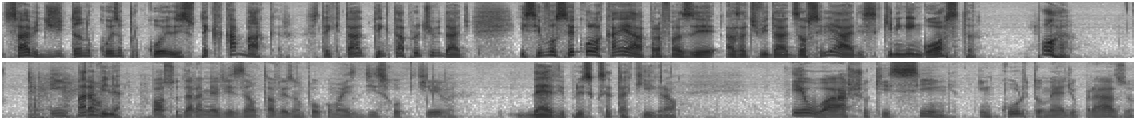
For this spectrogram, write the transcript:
sabe, digitando coisa por coisa. Isso tem que acabar, cara. Você tem que dar, tem que dar produtividade. E se você colocar IA para fazer as atividades auxiliares que ninguém gosta, porra, Então, maravilha. Posso dar a minha visão, talvez um pouco mais disruptiva? Deve, por isso que você está aqui, Grau. Eu acho que sim, em curto, médio prazo,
